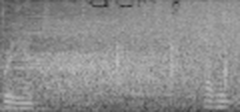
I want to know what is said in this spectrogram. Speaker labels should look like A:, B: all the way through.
A: brilliant. I think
